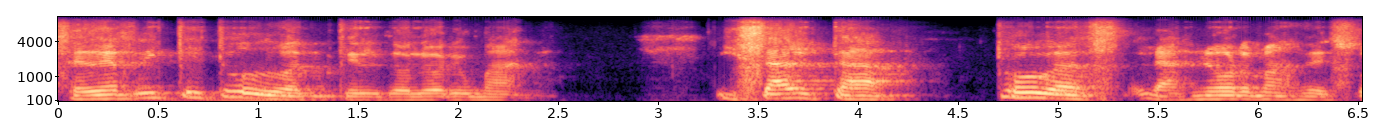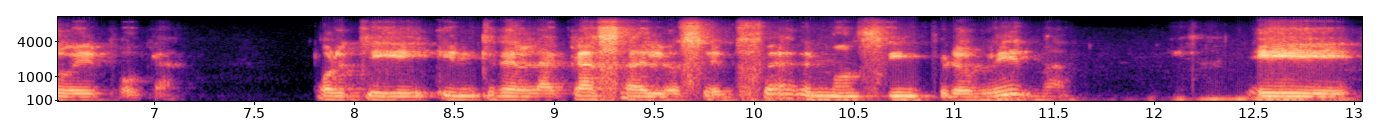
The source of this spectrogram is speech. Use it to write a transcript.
se derrite todo ante el dolor humano y salta todas las normas de su época, porque entra en la casa de los enfermos sin problema, eh,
